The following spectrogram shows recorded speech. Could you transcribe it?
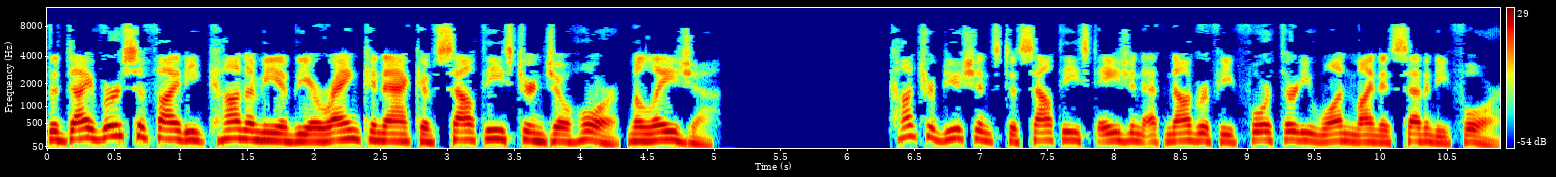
The Diversified Economy of the Orang Kanak of Southeastern Johor, Malaysia. Contributions to Southeast Asian Ethnography 431-74.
